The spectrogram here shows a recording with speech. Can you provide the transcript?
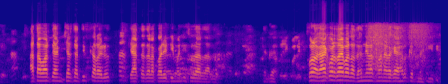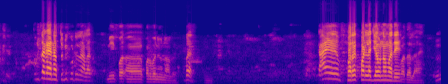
ते. आता वाटते आम्ही चर्चा तीच करायलो की आता त्याला क्वालिटी मध्ये सुधार झाला. थोडा गायकवाड साहेबाचा धन्यवाद मानायला काही हरकत नाही. तुमचं काय ना तुम्ही कुठून आलात? मी प- अं, परभणीहून आलोय. बर. काय फरक पडला जेवणामध्ये? बदल आहे. हं?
